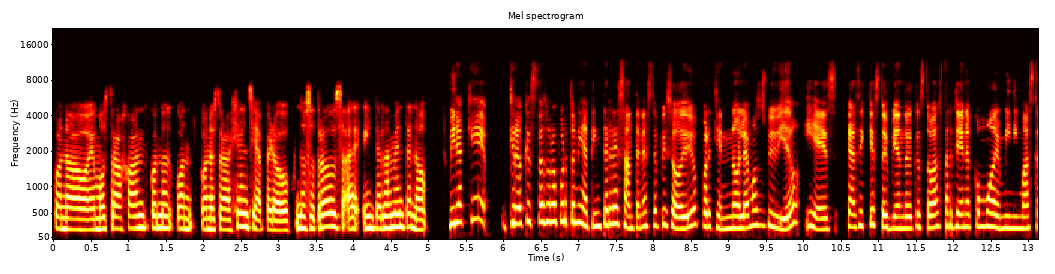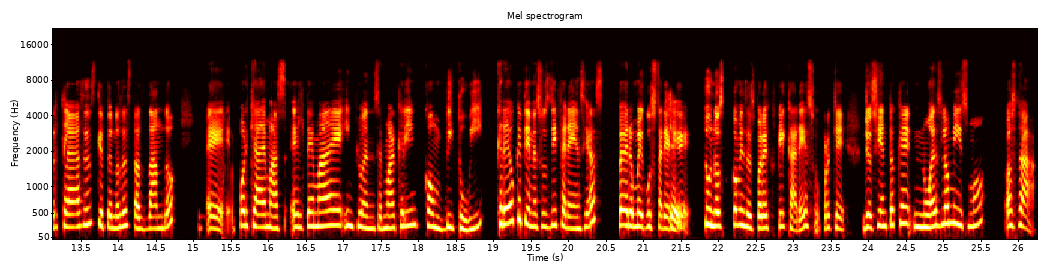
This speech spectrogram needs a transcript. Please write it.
cuando hemos trabajado con, con, con nuestra agencia, pero nosotros ah, internamente no. Mira que creo que esta es una oportunidad interesante en este episodio porque no la hemos vivido y es casi que estoy viendo que esto va a estar lleno como de mini masterclasses que tú nos estás dando, eh, porque además el tema de influencer marketing con B2B creo que tiene sus diferencias, pero me gustaría que tú nos comiences por explicar eso, porque yo siento que no es lo mismo o sea,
